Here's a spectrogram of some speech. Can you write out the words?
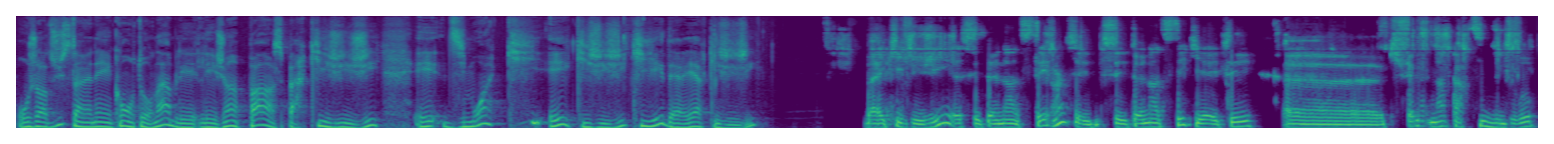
aujourd'hui, c'est un incontournable et les gens passent par Kijiji. Et dis-moi, qui est Kijiji? Qui est derrière Kijiji? Ben, Kijiji, c'est une entité, un, c'est une entité qui a été euh, qui fait maintenant partie du groupe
